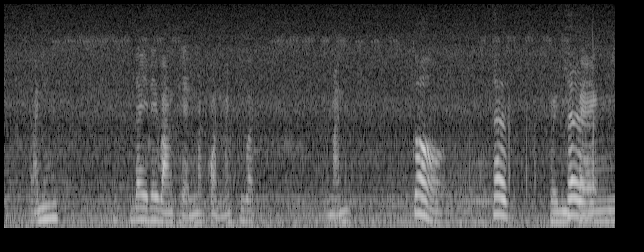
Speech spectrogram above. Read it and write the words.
ำอันนี้ได้ได้วางแผนมาก่อนไหมที่ว่าประมันก็ถ้า เคยมีถ้าแปลงมี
